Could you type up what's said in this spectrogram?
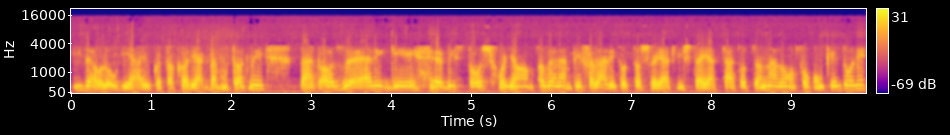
ideológiájukat akarják bemutatni, tehát az eléggé biztos, hogy a, az LNP felállította a saját listáját, tehát ott önállóan fogunk indulni,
